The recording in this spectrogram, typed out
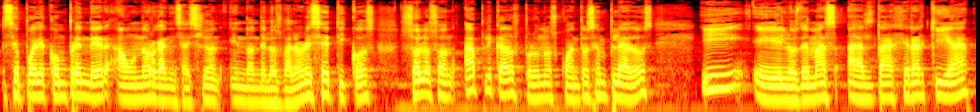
se puede comprender a una organización en donde los valores éticos solo son aplicados por unos cuantos empleados y eh, los demás alta jerarquía,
